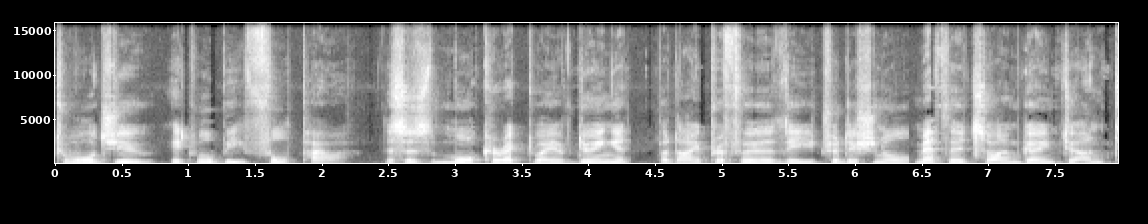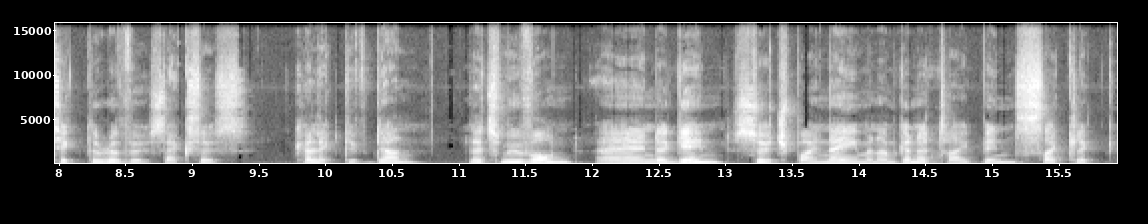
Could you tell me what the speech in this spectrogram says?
towards you it will be full power. This is the more correct way of doing it but I prefer the traditional method so I'm going to untick the reverse axis. Collective done. Let's move on and again search by name and I'm going to type in cyclic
